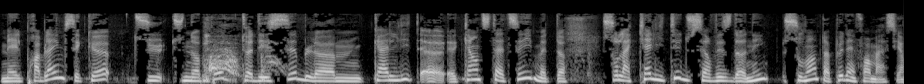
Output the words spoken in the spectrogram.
Mais le problème, c'est que tu, tu n'as pas, tu as des cibles euh, euh, quantitatives, mais sur la qualité du service donné, souvent, tu as peu d'informations.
